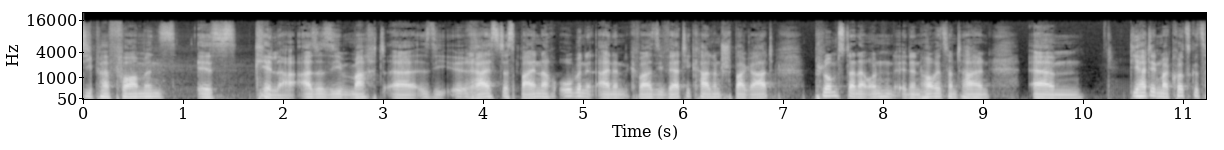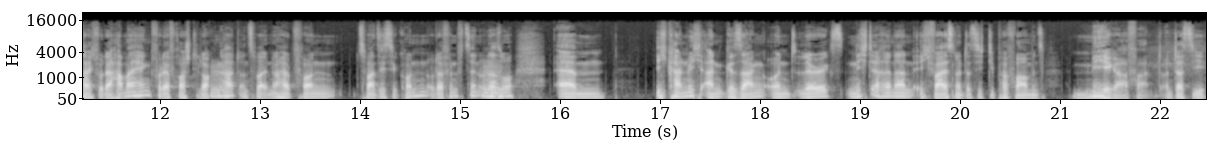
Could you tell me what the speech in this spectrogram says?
die Performance ist Killer. Also sie macht, äh, sie reißt das Bein nach oben in einen quasi vertikalen Spagat, plumpst dann nach unten in den horizontalen. Ähm, die hat ihn mal kurz gezeigt, wo der Hammer hängt, wo der Frosch die Locken Mhm. hat, und zwar innerhalb von 20 Sekunden oder 15 oder so. Ähm, ich kann mich an Gesang und Lyrics nicht erinnern. Ich weiß nur, dass ich die Performance mega fand und dass sie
